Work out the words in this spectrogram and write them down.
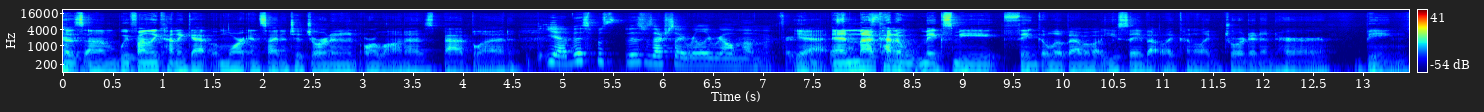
Because um, we finally kind of get more insight into Jordan and Orlana's bad blood. Yeah, this was this was actually a really real moment for me. Yeah, and that kind of makes me think a little bit about what you say about like kind of like Jordan and her being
